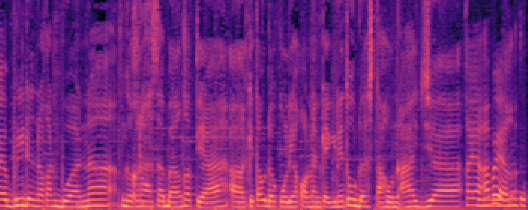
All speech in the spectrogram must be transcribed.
Febri dan rekan Buana nggak kerasa banget ya uh, kita udah kuliah online kayak gini tuh udah setahun aja. Kayak Bener apa ya? Tuh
